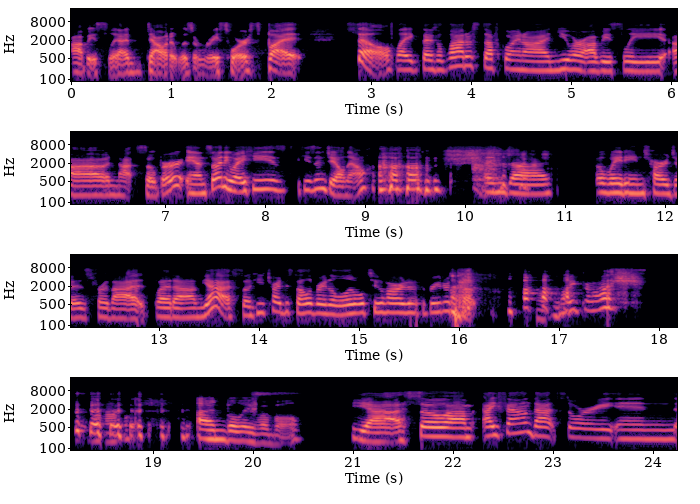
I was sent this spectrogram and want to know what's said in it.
obviously I doubt it was a racehorse, but still, like there's a lot of stuff going on. You are obviously uh, not sober, and so anyway, he's he's in jail now, um, and uh, awaiting charges for that. But um, yeah, so he tried to celebrate a little too hard at the Breeders' Cup. Oh my gosh. Wow. Unbelievable. Yeah. So um, I found that story in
